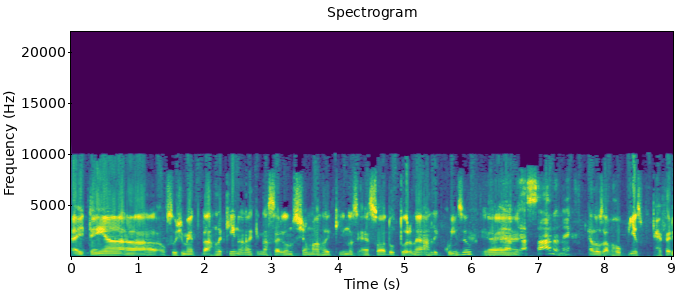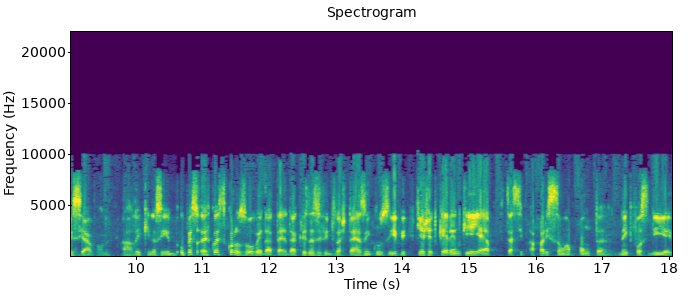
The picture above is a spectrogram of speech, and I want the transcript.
É, e tem a, a- o surgimento da Arlequina, né? Que na série ela não se chama Arlequina, é só a doutora, né? Harley Quinzel. É, a É, minha Sarah, né? ela usava roupinhas que referenciavam, né? A Arlequina, assim. O pessoal, com esse crossover da, da Crise nas Infinitas Terras, inclusive, tinha gente querendo que é, fizesse aparição, a ponta, nem que fosse de é,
